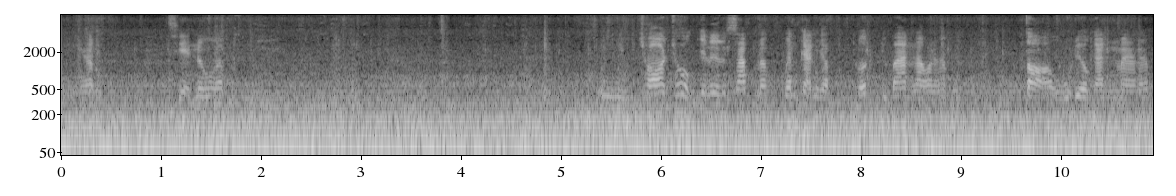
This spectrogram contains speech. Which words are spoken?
นี่ครับ เสียนูครับชอโชคเจริญทรัพย์นะครับเหมือนกันกับรถอยู่บ้านเรานะครับ ต่ออูเดียวกันมานะครับ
